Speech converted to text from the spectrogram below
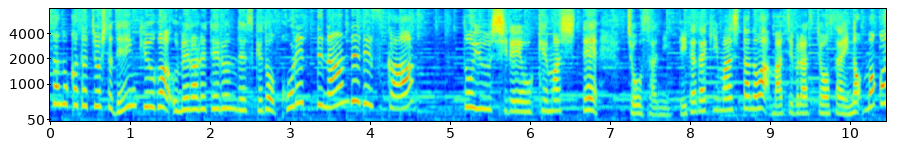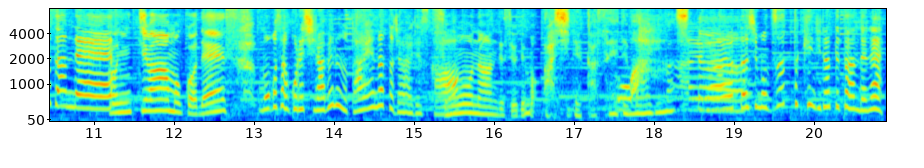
座の形をした電球が埋められてるんですけどこれって何でですか？という指令を受けまして調査に行っていただきましたのは町ブラス調査員のもこさんでこんにちは、もこです。すもこさんこれ調べるの大変だったじゃないですかそうなんですよ。でも足で稼いでまいりましはいた。私もずっと気になってたんでね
